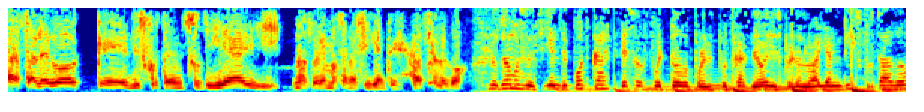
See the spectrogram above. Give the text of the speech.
Hasta luego, que disfruten su día y nos veremos en el siguiente. Hasta luego. Nos vemos en el siguiente podcast. Eso fue todo por el podcast de hoy. Espero lo hayan disfrutado.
